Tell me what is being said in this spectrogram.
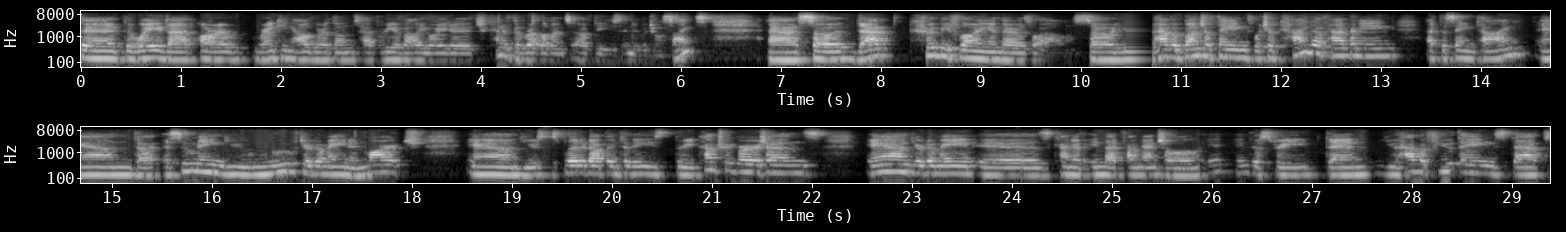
the, the way that our ranking algorithms have reevaluated kind of the relevance of these individual sites. Uh, so that could be flowing in there as well. So you have a bunch of things which are kind of happening at the same time. And uh, assuming you moved your domain in March, and you split it up into these three country versions, and your domain is kind of in that financial industry, then you have a few things that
